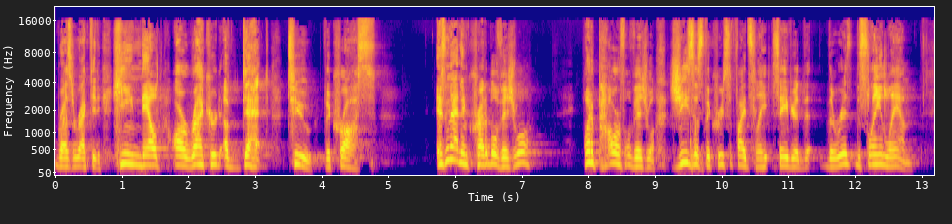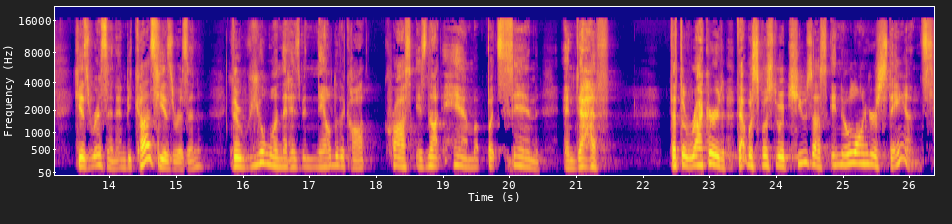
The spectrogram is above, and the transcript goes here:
resurrected. He nailed our record of debt to the cross. Isn't that an incredible visual? What a powerful visual. Jesus, the crucified Savior, the, the, the slain lamb, he has risen. And because he has risen, the real one that has been nailed to the cross is not him, but sin and death. That the record that was supposed to accuse us, it no longer stands.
